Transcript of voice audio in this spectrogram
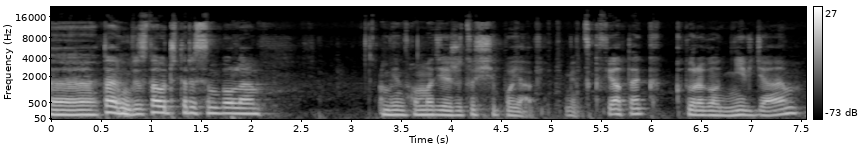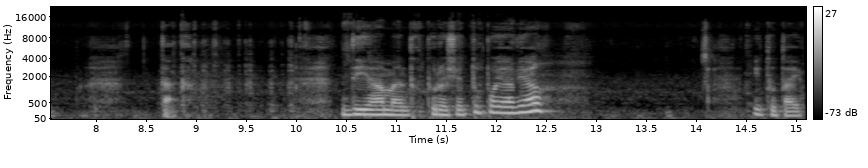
E, tak jak mówię, zostały cztery symbole, więc mam nadzieję, że coś się pojawi. Więc kwiatek, którego nie widziałem. Tak. Diament, który się tu pojawia. I tutaj.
